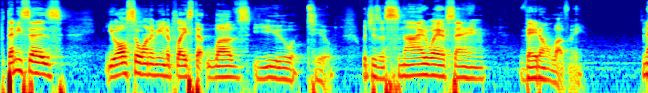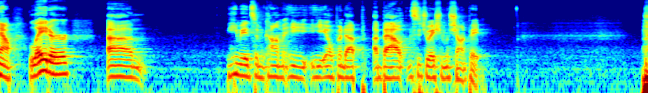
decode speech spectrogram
But then he says, you also want to be in a place that loves you too, which is a snide way of saying they don't love me. Now, later, um, he made some comment. He, he opened up about the situation with Sean Payton.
